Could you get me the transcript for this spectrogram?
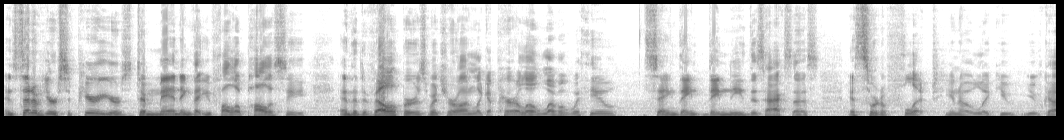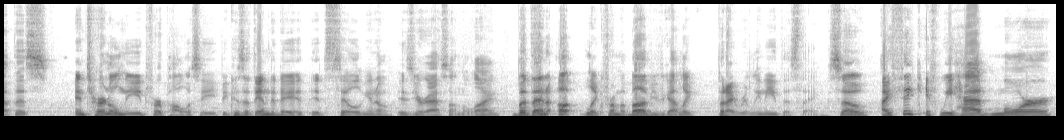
Instead of your superiors demanding that you follow policy and the developers which are on like a parallel level with you saying they they need this access, it's sort of flipped, you know, like you you've got this internal need for policy because at the end of the day it, it still you know is your ass on the line. But then up like from above you've got like but i really need this thing. So i think if we had more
